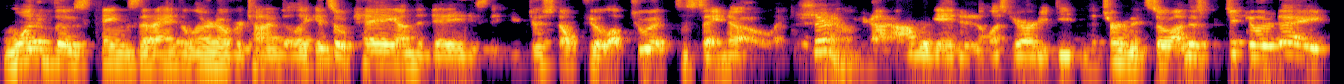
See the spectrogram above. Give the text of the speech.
one of those things that I had to learn over time that like it's okay on the days that you just don't feel up to it to say no. Like sure. you know, you're not obligated unless you're already deep in the tournament. So on this particular day,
